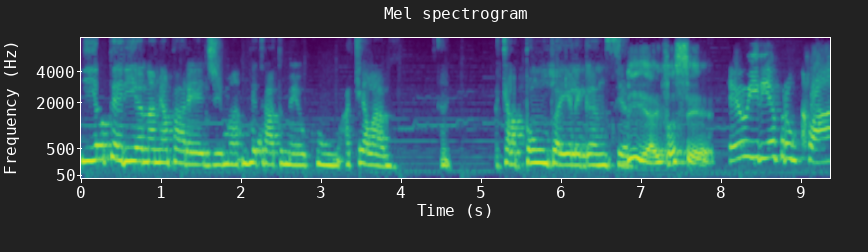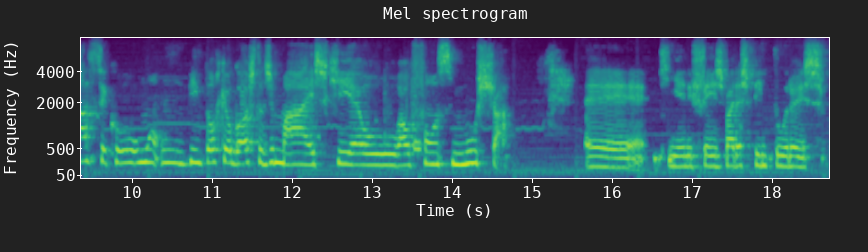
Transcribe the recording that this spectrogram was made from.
e eu teria na minha parede uma, um retrato meu com aquela aquela pompa e elegância. Bia, e você? Eu iria para um clássico, um, um, pintor que eu gosto demais, que é o Alphonse Mucha, é, que ele fez várias pinturas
